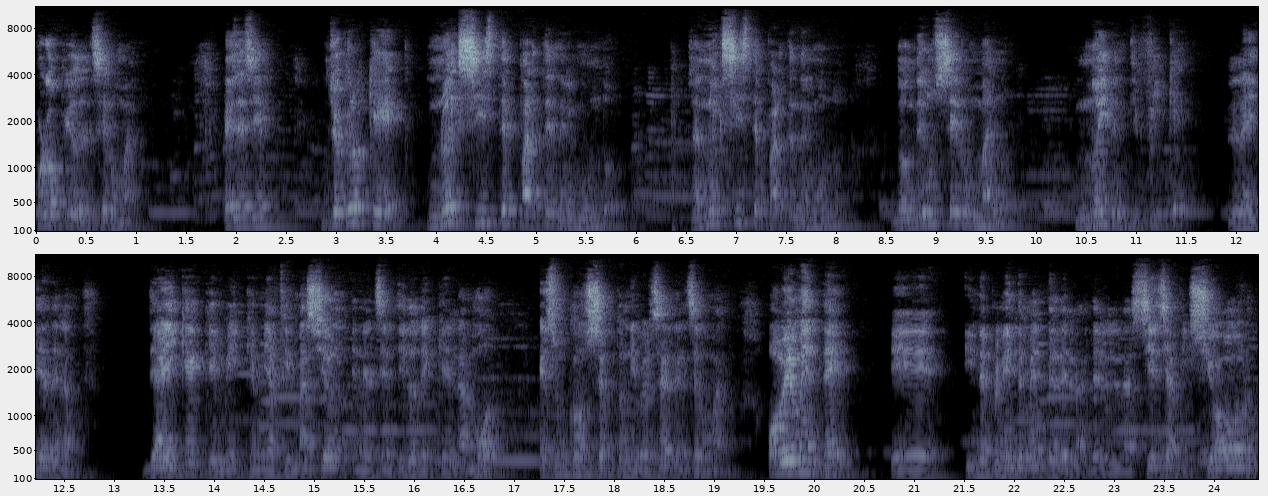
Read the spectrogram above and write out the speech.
propio del ser humano. Es decir, yo creo que no existe parte en el mundo, o sea, no existe parte en el mundo donde un ser humano no identifique la idea del amor. De ahí que, que, mi, que mi afirmación en el sentido de que el amor es un concepto universal del ser humano. Obviamente, eh, independientemente de la, de la, ciencia ficción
